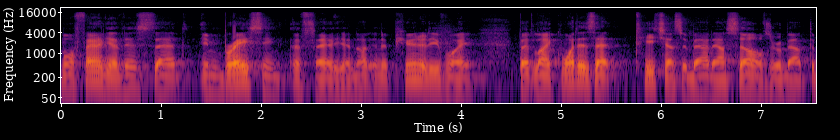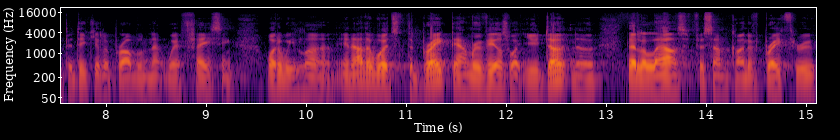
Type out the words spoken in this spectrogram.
more failure, there's that embracing of failure, not in a punitive way, but like, what does that teach us about ourselves or about the particular problem that we're facing? What do we learn? In other words, the breakdown reveals what you don't know that allows for some kind of breakthrough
